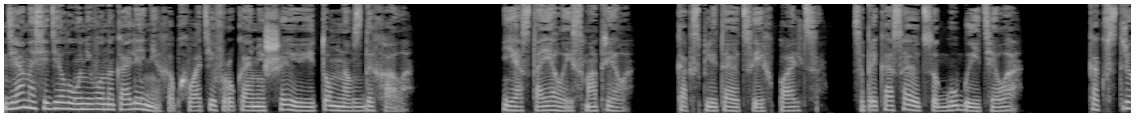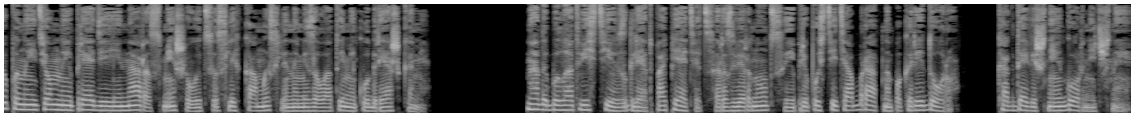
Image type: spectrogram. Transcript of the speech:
Диана сидела у него на коленях, обхватив руками шею и томно вздыхала. Я стояла и смотрела, как сплетаются их пальцы, соприкасаются губы и тела, как встрепанные темные пряди Инара смешиваются с легкомысленными золотыми кудряшками. Надо было отвести взгляд, попятиться, развернуться и припустить обратно по коридору, как давишние горничные.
